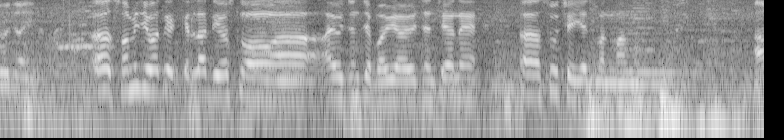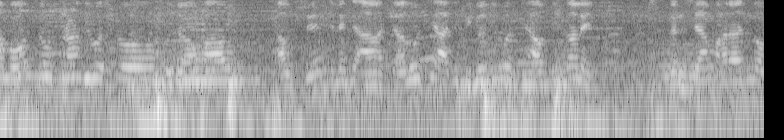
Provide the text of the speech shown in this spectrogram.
યોજાઈ હતી. સ્વામીજી, વાત કે કેટલા દિવસનું આ આયોજન છે, ભવ્ય આયોજન છે અને શું છે યજમાનમાંનું આ મહોત્સવ ત્રણ દિવસનો ઉજવવામાં આવશે. એટલે કે આ ચાલુ છે. આજે બીજો દિવસ છે. આવતીકાલે ઘનશ્યામ મહારાજનો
